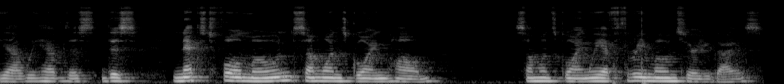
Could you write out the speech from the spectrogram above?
yeah, we have this, this next full moon, someone's going home. Someone's going, we have three moons here, you guys.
